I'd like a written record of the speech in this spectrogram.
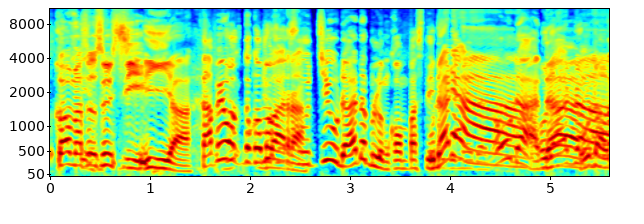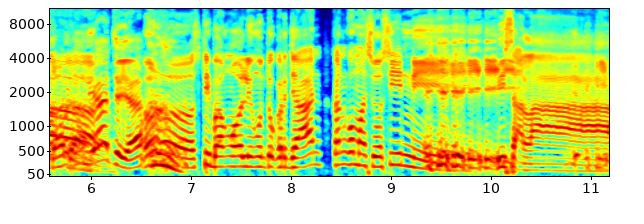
Kau masuk sushi. Iya. Tapi waktu kau Juara. masuk suci udah ada belum Kompas TV? Udah ada. Oh, udah ada. Udah ada. Udah, udah ada. Beli aja ya. Eh, setiba ngoling untuk kerjaan kan kau masuk sini bisa lah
